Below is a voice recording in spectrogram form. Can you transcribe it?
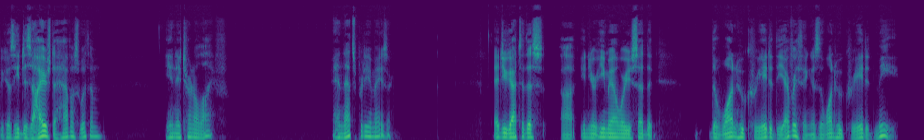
because He desires to have us with Him in eternal life. And that's pretty amazing. Ed, you got to this uh, in your email where you said that the one who created the everything is the one who created me.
